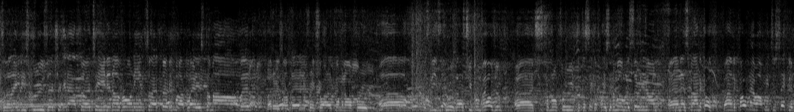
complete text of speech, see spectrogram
to the ladies cruiser, check it out, 13 and over on the inside, 35 ladies, Tamar Vedder. Vedder is up there and the French rider coming on through. Uh, that was Lisa Cruiser, she's from Belgium. Uh, she's coming on through to the second place at the moment, the 79, and that's Van der Kolk. Van der Kolk now up into second,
